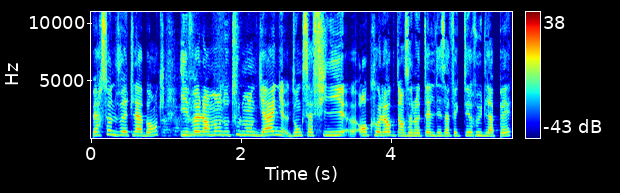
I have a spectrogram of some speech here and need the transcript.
Personne veut être la banque. Ils veulent un monde où tout le monde gagne, donc ça finit euh, en colloque dans un hôtel désaffecté rue de la Paix,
